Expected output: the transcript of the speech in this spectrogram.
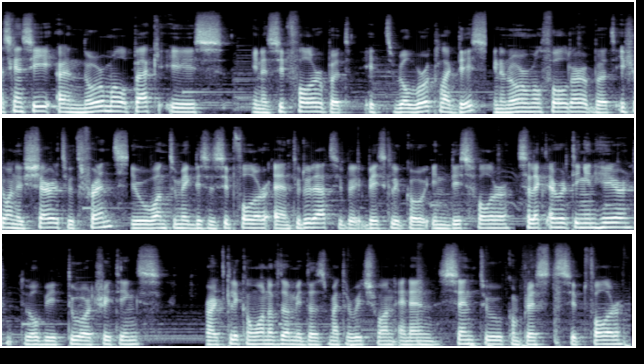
As you can see, a normal pack is in a zip folder, but it will work like this in a normal folder. But if you want to share it with friends, you want to make this a zip folder. And to do that, you basically go in this folder, select everything in here. It will be two or three things. Right click on one of them, it doesn't matter which one, and then send to compressed zip folder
